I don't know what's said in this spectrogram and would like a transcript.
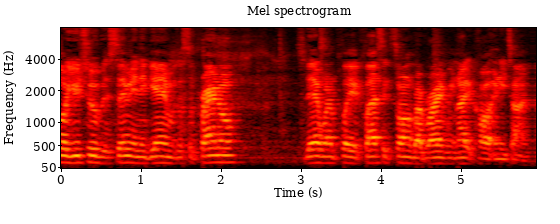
Hello YouTube, it's Simeon again with The Soprano. Today I want to play a classic song by Brian McKnight called Anytime.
